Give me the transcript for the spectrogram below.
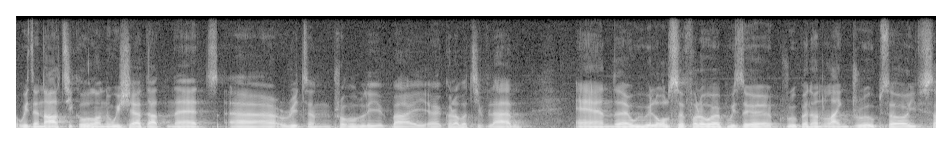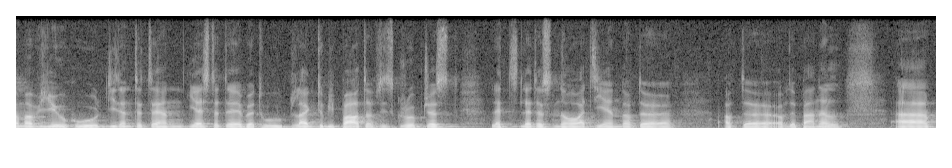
with an article on ouishare.net uh, written probably by Collaborative Lab. And uh, we will also follow up with a group, an online group. So if some of you who didn't attend yesterday but would like to be part of this group, just let, let us know at the end of the, of the, of the panel. Uh,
